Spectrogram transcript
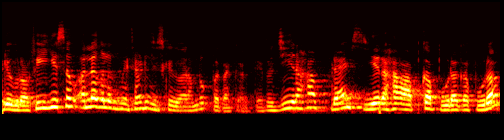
रेडियोग्राफी ये सब अलग अलग मेथड है जिसके द्वारा हम लोग पता करते हैं। तो जी रहा फ्रेंड्स ये रहा आपका पूरा का पूरा।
